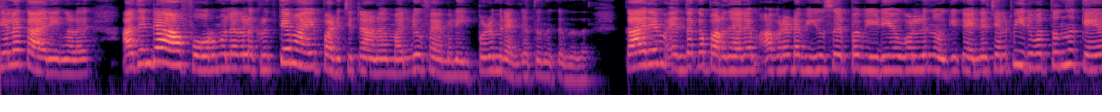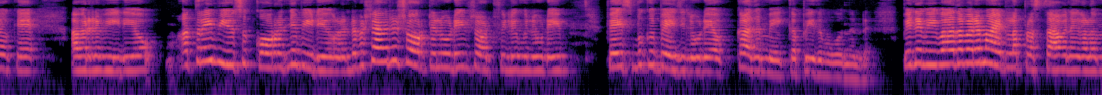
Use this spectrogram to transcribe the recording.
ചില കാര്യങ്ങൾ അതിന്റെ ആ ഫോർമുലകൾ കൃത്യമായി പഠിച്ചിട്ടാണ് മല്ലു ഫാമിലി ഇപ്പോഴും രംഗത്ത് നിൽക്കുന്നത്. കാര്യം എന്തൊക്കെ പറഞ്ഞാലും അവരുടെ വ്യൂസ് ഇപ്പോൾ വീഡിയോകളിൽ നോക്കിക്കഴിഞ്ഞാൽ ചിലപ്പോൾ ഇരുപത്തൊന്ന് കെ ഒക്കെ അവരുടെ വീഡിയോ അത്രയും വ്യൂസ് കുറഞ്ഞ വീഡിയോകളുണ്ട്. പക്ഷെ അവർ ഷോർട്ടിലൂടെയും ഷോർട്ട് ഫിലിമിലൂടെയും ഫേസ്ബുക്ക് പേജിലൂടെയും ഒക്കെ അത് മേക്കപ്പ് ചെയ്ത് പോകുന്നുണ്ട്. പിന്നെ വിവാദപരമായിട്ടുള്ള പ്രസ്താവനകളും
